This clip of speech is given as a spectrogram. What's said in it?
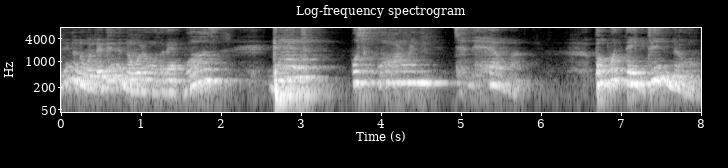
They didn't know what they, they didn't know what all of that was. That was foreign to them. But what they did know,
